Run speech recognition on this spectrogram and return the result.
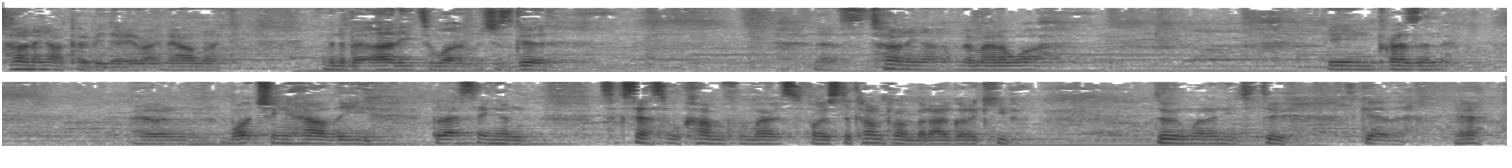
turning up every day. Right now, I'm like even a bit early to work, which is good. That's turning up no matter what. Being present and watching how the blessing and success will come from where it's supposed to come from. But I've got to keep doing what I need to do to get there. Yeah.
